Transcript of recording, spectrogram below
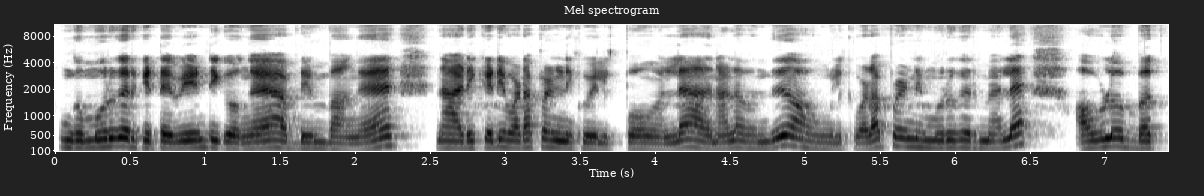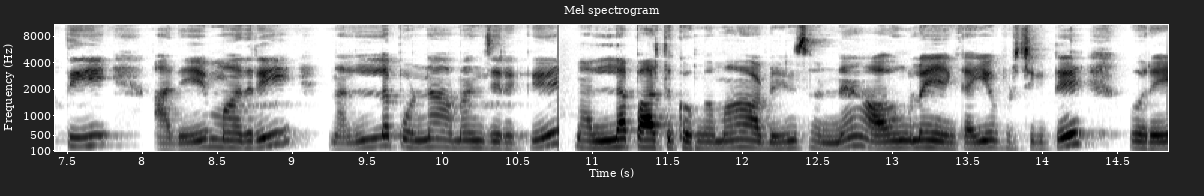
உங்கள் முருகர்கிட்ட வேண்டிக்கோங்க அப்படிம்பாங்க. நான் அடிக்கடி வடபழனி கோயிலுக்கு போவேன்ல. அதனால் வந்து அவங்களுக்கு வடபழனி முருகர் மேலே அவ்வளோ பக்தி. அதே மாதிரி நல்ல பொண்ணாக அமைஞ்சிருக்கு. நல்லா பார்த்துக்கோங்கம்மா அப்படின்னு சொன்னேன். அவங்களும் என் கையை பிடிச்சிக்கிட்டு ஒரே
